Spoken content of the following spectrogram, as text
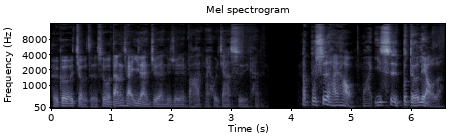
合购有九折，所以我当下毅然决然就决定把它买回家试试看。那不试还好，哇，一试不得了了。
